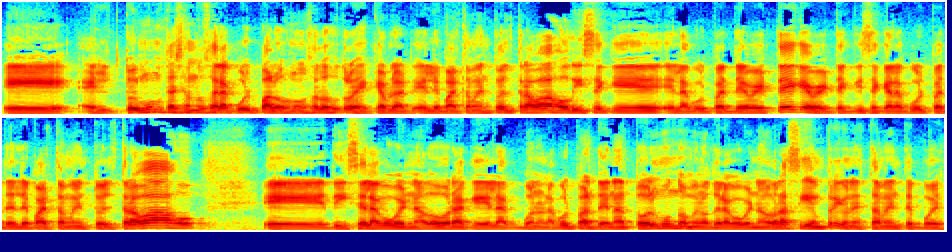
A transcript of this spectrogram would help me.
eh, todo el mundo está echándose la culpa a los unos a los otros. Es que hablar. El Departamento del Trabajo dice que la culpa es de Evertec, Evertec dice que la culpa es del Departamento del Trabajo. Eh, dice la gobernadora que la, bueno, la culpa es de todo el mundo menos de la gobernadora siempre y honestamente pues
